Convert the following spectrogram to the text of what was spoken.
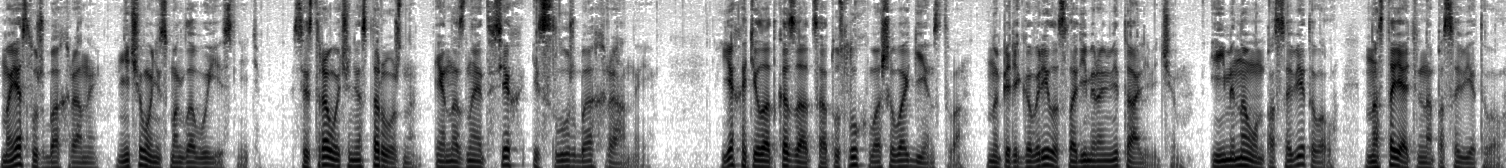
Моя служба охраны ничего не смогла выяснить. Сестра очень осторожна, и она знает всех из службы охраны. Я хотела отказаться от услуг вашего агентства, но переговорила с Владимиром Витальевичем. И именно он посоветовал, настоятельно посоветовал,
